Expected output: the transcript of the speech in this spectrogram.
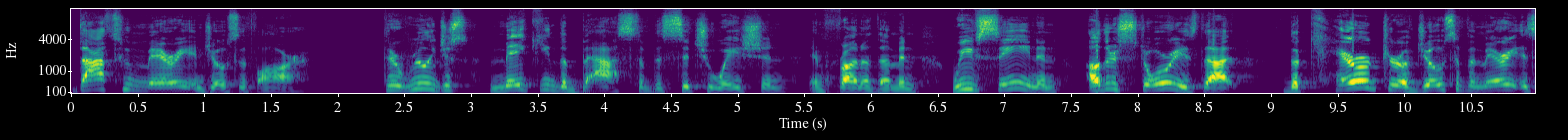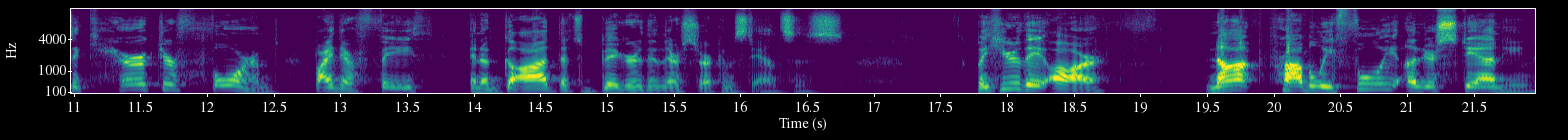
that's who Mary and Joseph are. They're really just making the best of the situation in front of them. And we've seen in other stories that the character of Joseph and Mary is a character formed by their faith in a God that's bigger than their circumstances. But here they are, not probably fully understanding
